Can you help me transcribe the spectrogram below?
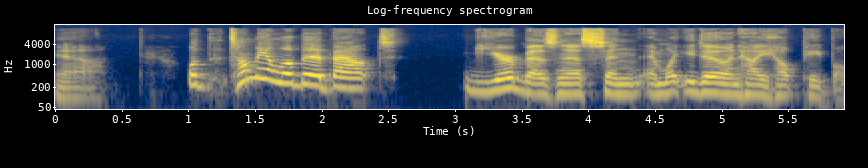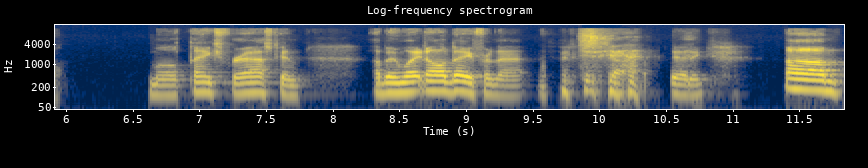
Yeah. Well tell me a little bit about your business and and what you do and how you help people. Well, thanks for asking. I've been waiting all day for that. um,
